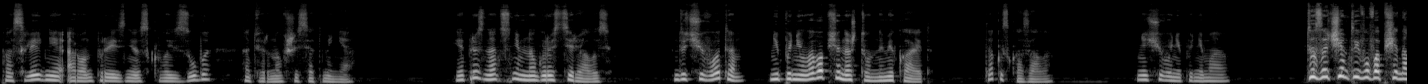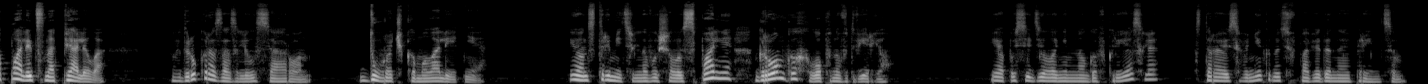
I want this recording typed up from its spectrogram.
Последнее Арон произнес сквозь зубы, отвернувшись от меня. Я, признаться, немного растерялась. «Да чего там? Не поняла вообще, на что он намекает?» Так и сказала. «Ничего не понимаю». «Да зачем ты его вообще на палец напялила?» Вдруг разозлился Арон. «Дурочка малолетняя!» И он стремительно вышел из спальни, громко хлопнув дверью. Я посидела немного в кресле, стараясь вникнуть в поведанное принцем.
